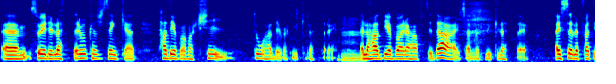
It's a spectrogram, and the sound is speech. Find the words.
ehm, så är det lättare att kanske tänka att hade jag bara varit tjej då hade det varit mycket lättare. Eller hade jag bara haft det där så hade det varit mycket lättare. Istället för att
